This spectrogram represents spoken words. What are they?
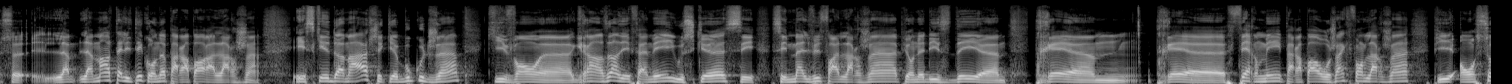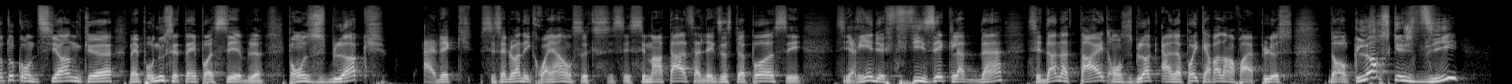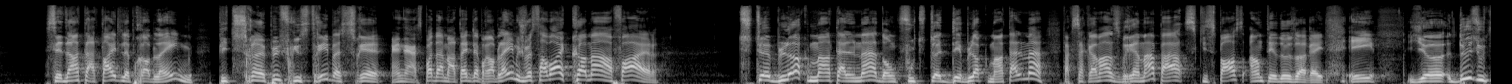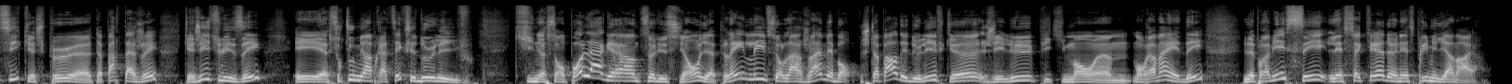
la, mentalité qu'on a par rapport à l'argent. Et ce qui est dommage, c'est qu'il y a beaucoup de gens qui vont euh, grandir dans des familles où ce que c'est, c'est mal vu de faire de l'argent, puis on a des idées euh, très, euh, très fermées par rapport aux gens qui font de l'argent, puis on s'auto-conditionne que, mais ben, pour nous c'est impossible. Puis on se bloque avec c'est simplement des croyances c'est mental ça n'existe pas c'est c'est rien de physique là-dedans c'est dans notre tête on se bloque à ne pas être capable d'en faire plus. Donc lorsque je dis c'est dans ta tête le problème puis tu serais un peu frustré parce que tu serais mais non c'est pas dans ma tête le problème je veux savoir comment en faire tu te bloques mentalement, donc faut que tu te débloques mentalement. Fait que ça commence vraiment par ce qui se passe entre tes deux oreilles. Et il y a deux outils que je peux euh, te partager, que j'ai utilisés et euh, surtout mis en pratique, c'est deux livres qui ne sont pas la grande solution. Il y a plein de livres sur l'argent, mais bon, je te parle des deux livres que j'ai lus puis qui m'ont euh, m'ont vraiment aidé. Le premier, c'est Les secrets d'un esprit millionnaire.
